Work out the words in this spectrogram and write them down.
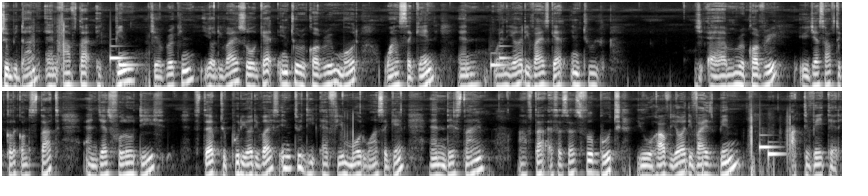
to be done and after it been jailbreaking your device will get into recovery mode once again and when your device get into um, recovery you just have to click on start and just follow the step to put your device into the FU mode once again and this time after a successful boot you have your device been activated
